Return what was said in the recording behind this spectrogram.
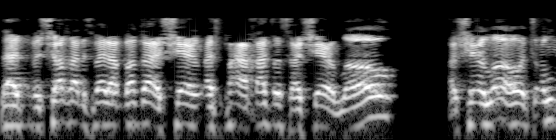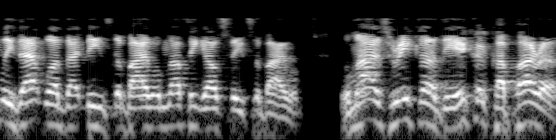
that the shachat is made avata asher as parachatas asher lo. Asher lo, it's only that one that needs the bailim, nothing else needs the bailim. Umaz rika the ikar kapara.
